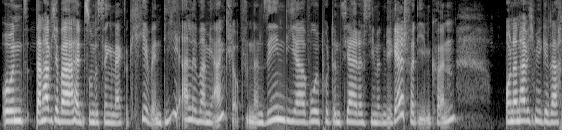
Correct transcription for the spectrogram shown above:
Und dann habe ich aber halt so ein bisschen gemerkt, okay, wenn die alle bei mir anklopfen, dann sehen die ja wohl Potenzial, dass die mit mir Geld verdienen können. Und dann habe ich mir gedacht,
